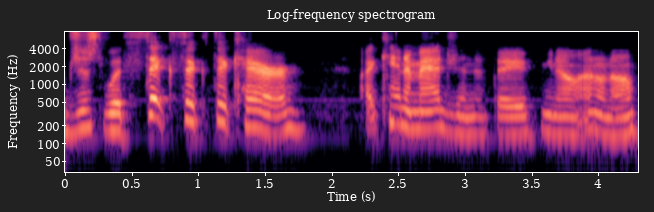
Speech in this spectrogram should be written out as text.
just with thick, thick, thick hair, I can't imagine that they, you know, I don't know.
